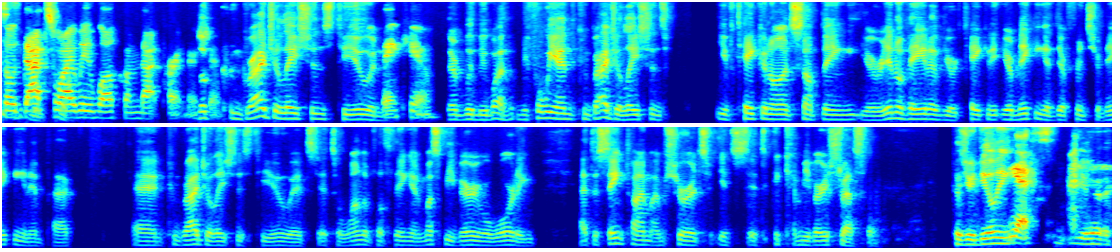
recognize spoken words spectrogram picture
So that's you. why we welcome that partnership. Look, congratulations to you. And thank you. There will be what before we end, congratulations. You've taken on something, you're innovative, you're taking it, you're making a difference, you're making an impact. And congratulations to you. It's it's a wonderful thing and must be very rewarding. At the same time, I'm sure it's it's, it's it can be very stressful because you're dealing. Yes. You're,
